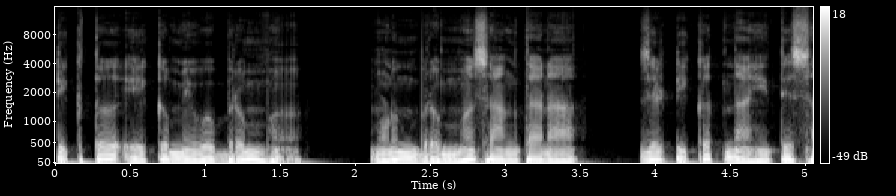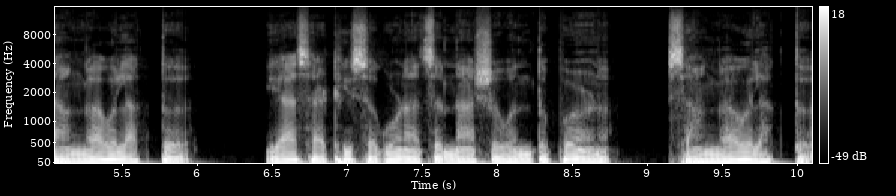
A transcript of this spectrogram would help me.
टिकतं एकमेव ब्रह्म. म्हणून ब्रह्म सांगताना जे टिकत नाही ते सांगावं लागतं. यासाठी सगुणाचं नाशवंतपण सांगावं लागतं.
